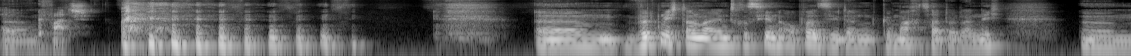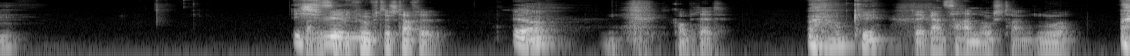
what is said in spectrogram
Ähm, Quatsch. ähm, Würde mich dann mal interessieren, ob er sie dann gemacht hat oder nicht. Ähm, Das ich ist ja die fünfte Staffel. Ja, Komplett. Okay. Der ganze Handlungsstrang, nur.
